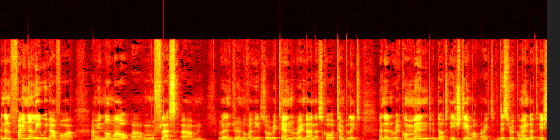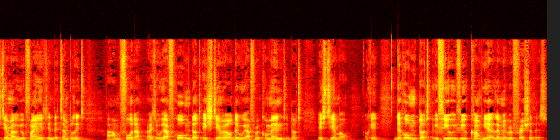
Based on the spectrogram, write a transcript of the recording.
And then finally, we have our, I mean, normal um, Flask um, rendering over here. So return render underscore template. and then recommend.html, right? This recommend.html, you'll find it in the template um, folder, right? We have home.html, then we have recommend.html. Okay, the home dot if you if you come here, let me refresh this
